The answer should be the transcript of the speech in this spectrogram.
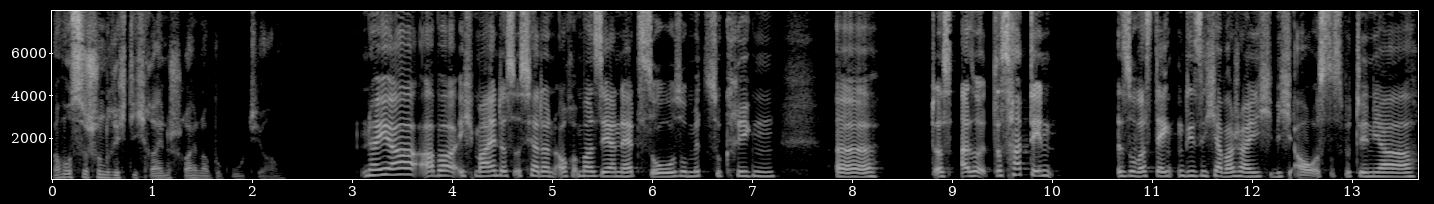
Da musst du schon richtig reinschreien, aber gut, ja. Naja, aber ich meine, das ist ja dann auch immer sehr nett, so, so mitzukriegen. Äh, das, also, das hat den, sowas denken die sich ja wahrscheinlich nicht aus. Das wird den ja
